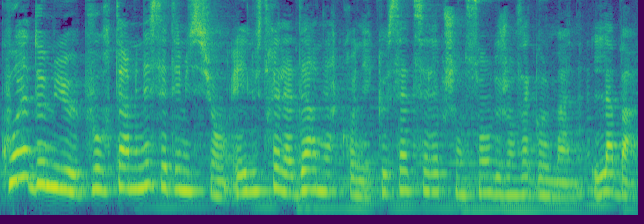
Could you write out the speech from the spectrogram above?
Quoi de mieux pour terminer cette émission et illustrer la dernière chronique que cette célèbre chanson de Jean-Jacques Goldman, Là-bas,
